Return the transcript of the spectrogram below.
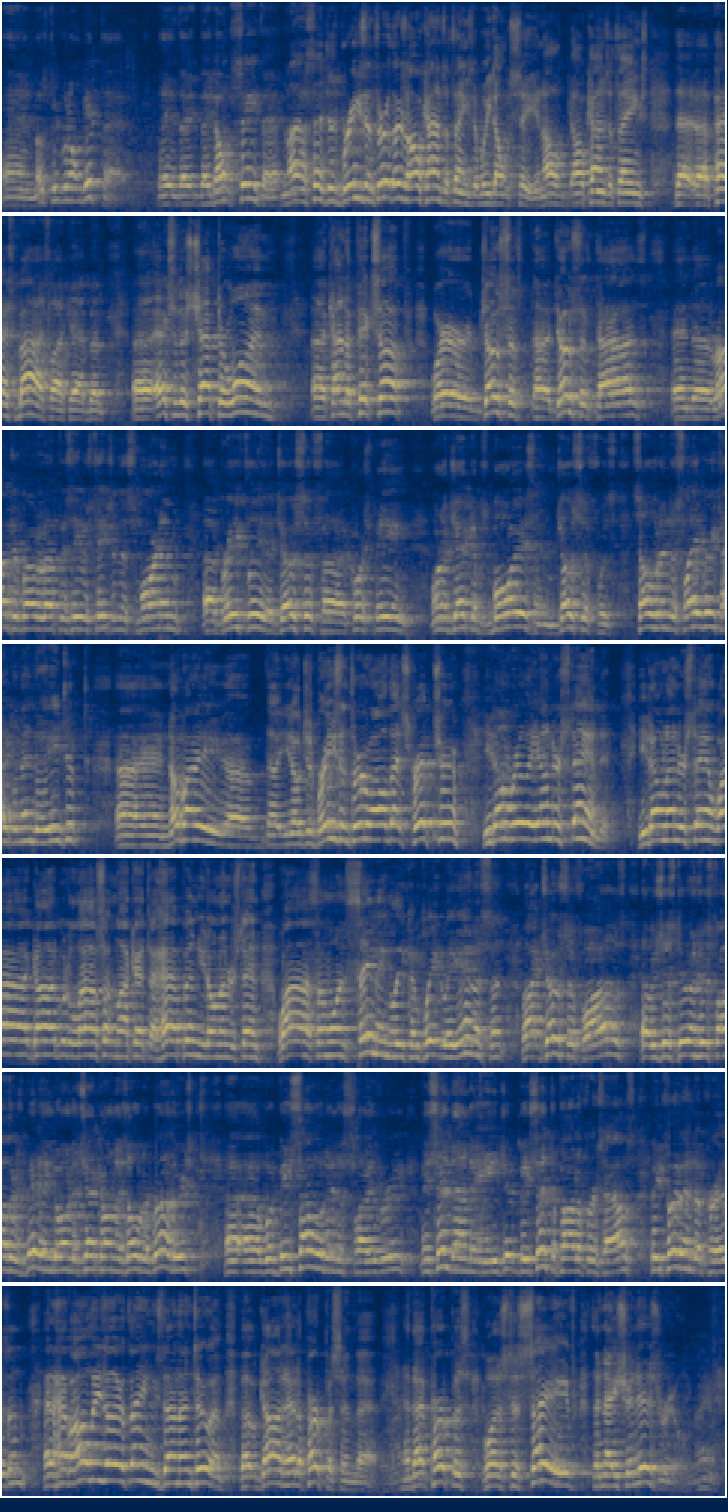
And most people don't get that. They, they, they don't see that. And like I said, just breezing through it, there's all kinds of things that we don't see and all, all kinds of things that uh, pass by us like that. But uh, Exodus chapter 1 uh, kind of picks up where Joseph, uh, Joseph dies. And uh, Roger brought it up as he was teaching this morning uh, briefly that Joseph, of course, being one of Jacob's boys, and Joseph was sold into slavery, taken into Egypt. Uh, and nobody, uh, you know, just breezing through all that scripture, you don't really understand it. You don't understand why God would allow something like that to happen. You don't understand why someone seemingly completely innocent, like Joseph was, that was just doing his father's bidding, going to check on his older brothers, uh, uh, would be sold into slavery, be sent down to Egypt, be sent to Potiphar's house, be put into prison, and have all these other things done unto him. But God had a purpose in that. And that purpose was to save the nation Israel.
